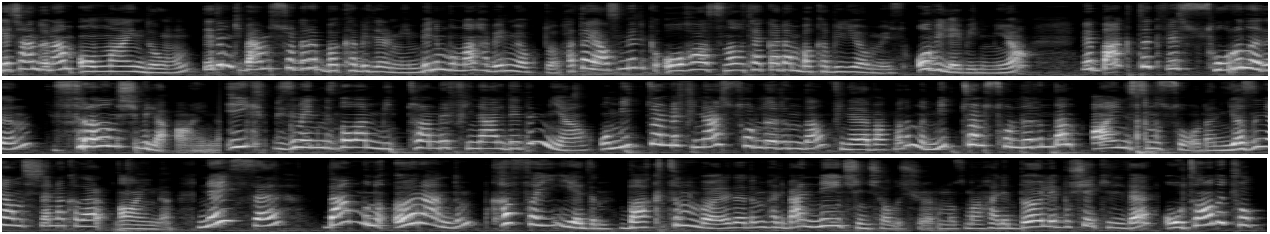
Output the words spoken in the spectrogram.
geçen dönem online'da onun. Dedim ki ben bu sorulara bakabilir miyim? Benim bundan haberim yoktu. Hatta Yasemin dedi ki oha sınavı tekrardan bakabiliyor muyuz? O bile bilmiyor. Ve baktık ve soruların sıralanışı bile aynı. İlk bizim elimizde olan midterm'de final dedim ya. O midterm'de final sorularından, finale bakmadım da midterm sorularından aynısını sordu. Hani yazım yanlışlarına kadar aynı. Neyse ben bunu öğrendim. Kafayı yedim. Baktım böyle dedim hani ben ne için çalışıyorum o zaman? Hani böyle bu şekilde ortalama da çok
